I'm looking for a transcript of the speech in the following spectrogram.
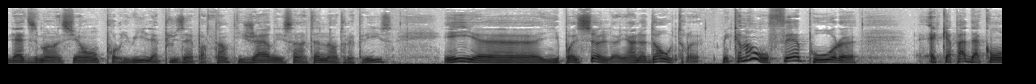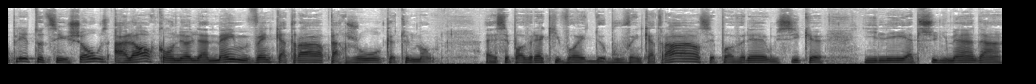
la dimension pour lui la plus importante. Il gère des centaines d'entreprises et euh, il n'est pas le seul. Il y en a d'autres. Mais comment on fait pour être capable d'accomplir toutes ces choses alors qu'on a le même 24 heures par jour que tout le monde? Euh, c'est pas vrai qu'il va être debout 24 heures. C'est pas vrai aussi qu'il est absolument dans,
